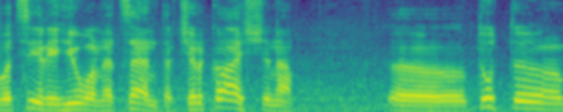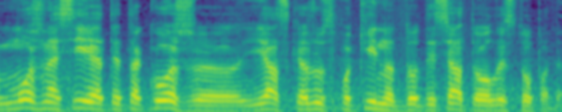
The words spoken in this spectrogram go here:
оці регіони, центр, Черкащина. Е, Тут е, можна сіяти також, е, я скажу спокійно, до 10 листопада.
